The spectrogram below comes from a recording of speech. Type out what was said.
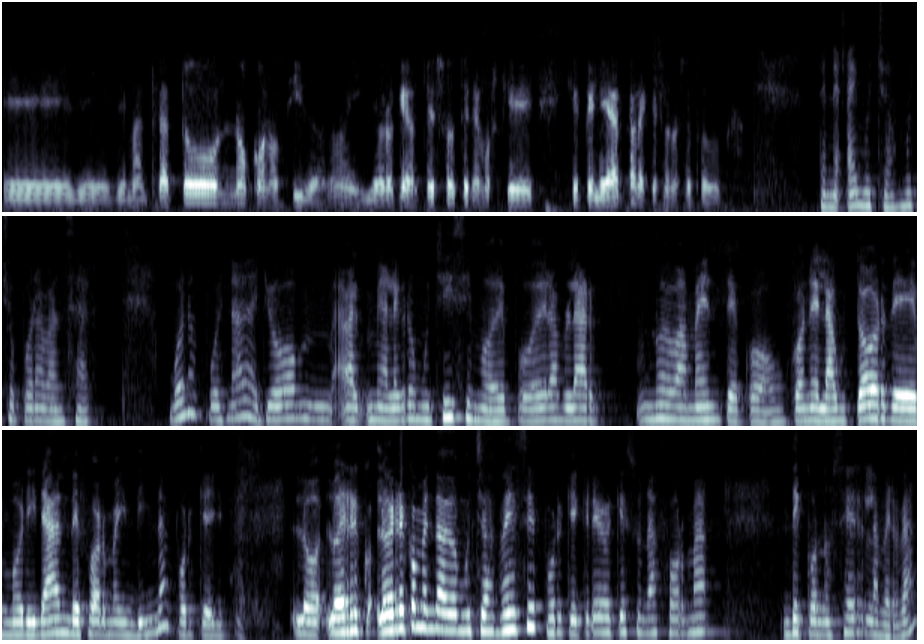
eh, de, de maltrato no conocido, ¿no? Y yo creo que ante eso tenemos que, que pelear para que eso no se produzca. Hay mucho, mucho por avanzar. Bueno, pues nada, yo mm, me alegro muchísimo de poder hablar nuevamente con, con el autor de Morirán de forma indigna, porque lo, lo he, lo he recomendado muchas veces porque creo que es una forma de conocer la verdad,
